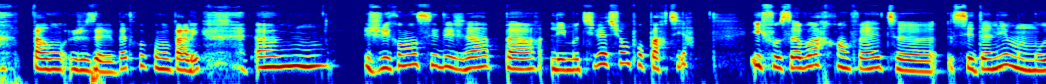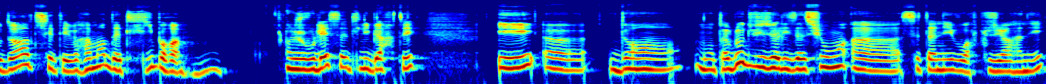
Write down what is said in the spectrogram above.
Pardon, je savais pas trop comment parler. Euh, je vais commencer déjà par les motivations pour partir. Il faut savoir qu'en fait, cette année, mon mot d'ordre, c'était vraiment d'être libre je voulais cette liberté. Et euh, dans mon tableau de visualisation euh, cette année, voire plusieurs années,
